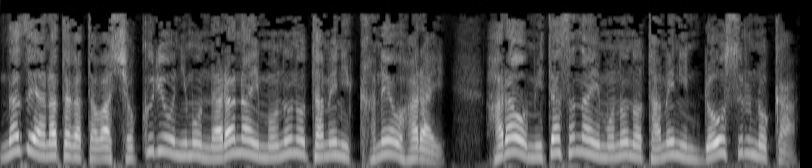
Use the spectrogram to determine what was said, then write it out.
う。なぜあなた方は食料にもならないもののために金を払い、腹を満たさないもののために労するのか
